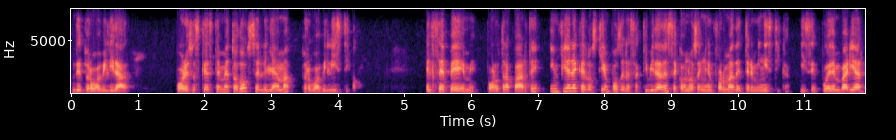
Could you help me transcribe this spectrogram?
de probabilidad, por eso es que este método se le llama probabilístico. El CPM, por otra parte, infiere que los tiempos de las actividades se conocen en forma determinística y se pueden variar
